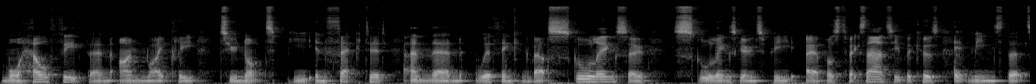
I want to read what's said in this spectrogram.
more healthy, then I'm likely to not be infected. And then we're thinking about schooling. So schooling is going to be a positive externality because it means that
